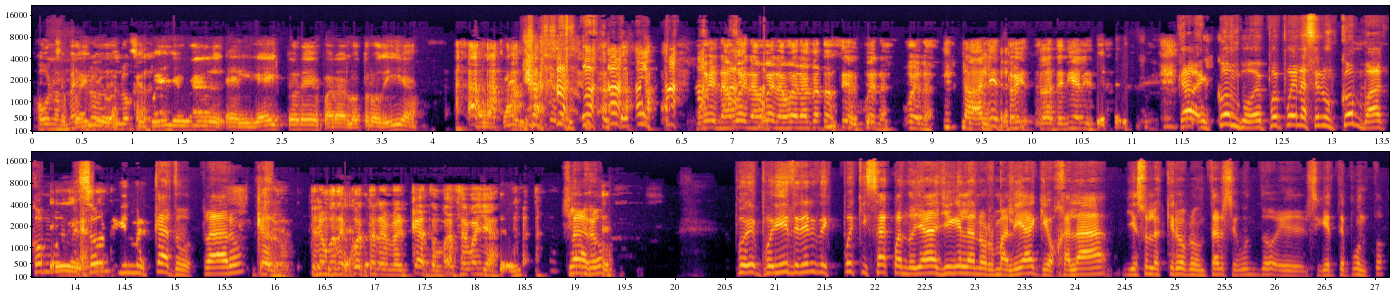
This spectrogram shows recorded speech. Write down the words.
A unos Se pueden metros llevar, se pueden llevar el, el Gatorade para el otro día a la cancha. Buena, buena, buena, buena acotación, buena, buena. Estaba listo, ¿viste? La tenía lista. Claro, el combo, después pueden hacer un combo, ¿ah? combo el Eso. mesón y el mercado, claro, Claro, tenemos descuento en el mercado, pase para allá. claro. Pod- Podría tener después quizás cuando ya llegue la normalidad, que ojalá, y eso les quiero preguntar segundo, el siguiente punto,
